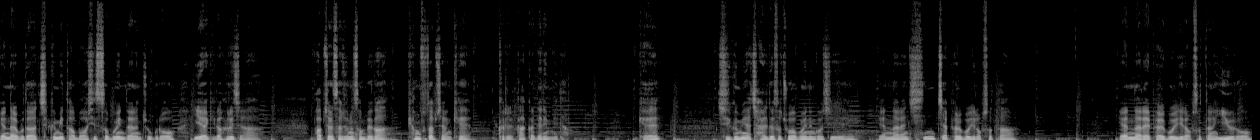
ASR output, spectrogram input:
옛날보다 지금이 더 멋있어 보인다는 쪽으로 이야기가 흐르자 밥 잘 사주는 선배가 평소답지 않게 그를 깎아내립니다. 걔? 지금이야 잘 돼서 좋아 보이는 거지. 옛날엔 진짜 별 볼 일 없었다. 옛날에 별 볼 일 없었다는 이유로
